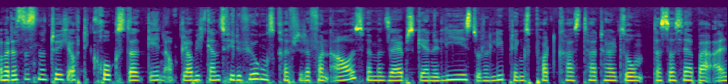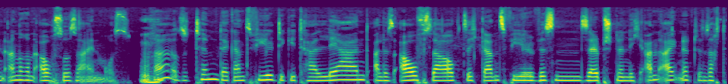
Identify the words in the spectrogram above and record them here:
aber das ist natürlich auch die Krux. Da gehen auch, glaube ich, ganz viele Führungskräfte davon aus, wenn man selbst gerne liest oder Lieblingspodcast hat, halt so, dass das ja bei allen anderen auch so sein muss. Mhm. Ne? Also Tim, der ganz viel digital lernt, alles aufsaugt, sich ganz viel Wissen selbstständig aneignet und sagt,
